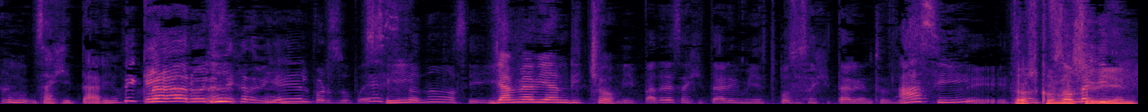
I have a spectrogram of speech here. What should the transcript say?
Mm, Sagitario. Sí, claro, eres hija de Miguel, por supuesto. Sí. No, sí. Ya me habían dicho. Mi padre es Sagitario y mi esposo es Sagitario, entonces. Ah, ¿sí? Los conoce bien.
